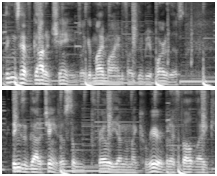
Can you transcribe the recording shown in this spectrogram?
things have got to change like in my mind if i was going to be a part of this things have got to change i was still fairly young in my career but i felt like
